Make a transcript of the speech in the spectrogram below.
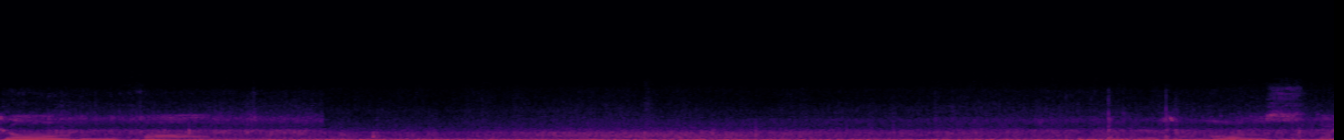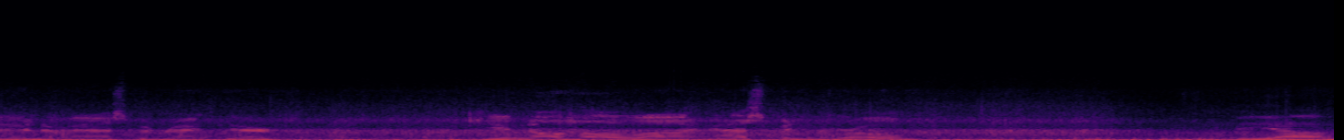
gold in the fall. There's a whole stand of aspen right there. You know how uh, aspen grow? The uh,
